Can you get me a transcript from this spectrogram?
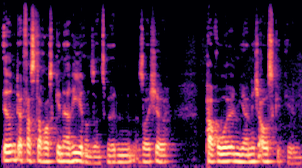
irgendetwas daraus generieren, sonst würden solche Parolen ja nicht ausgegeben.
